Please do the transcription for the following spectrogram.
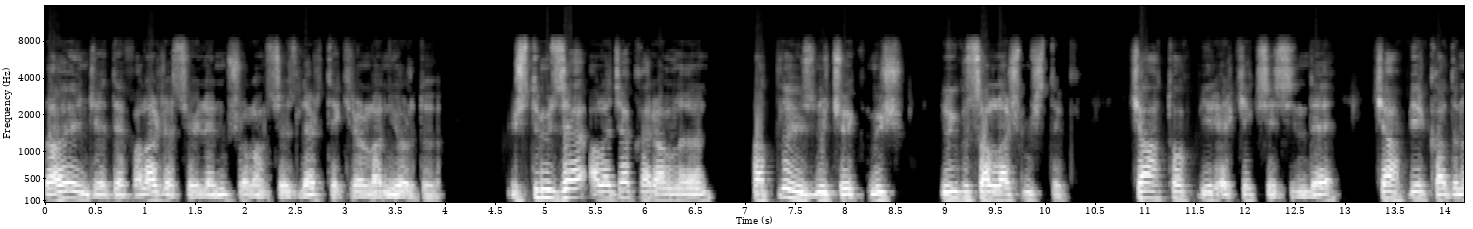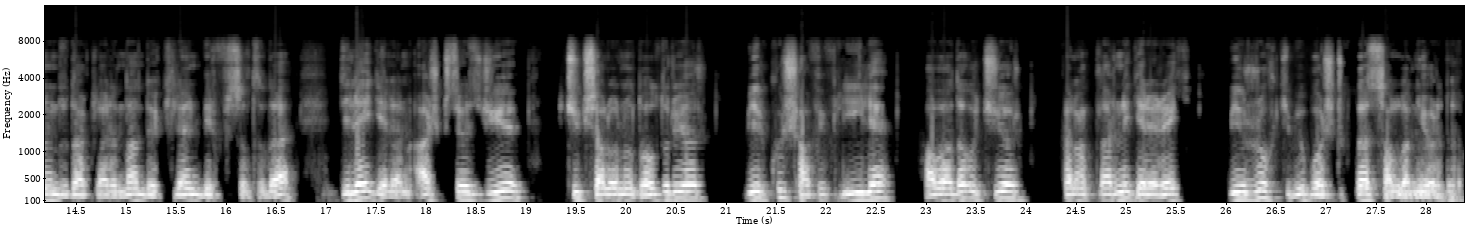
daha önce defalarca söylenmiş olan sözler tekrarlanıyordu. Üstümüze alacakaranlığın tatlı hüznü çökmüş, duygusallaşmıştık. Kah tok bir erkek sesinde, kah bir kadının dudaklarından dökülen bir fısıltıda dile gelen aşk sözcüğü küçük salonu dolduruyor, bir kuş hafifliğiyle havada uçuyor, kanatlarını gererek bir ruh gibi boşlukta sallanıyordu.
